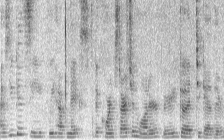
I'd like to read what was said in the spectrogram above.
As you can see, we have mixed the cornstarch and water very good together.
